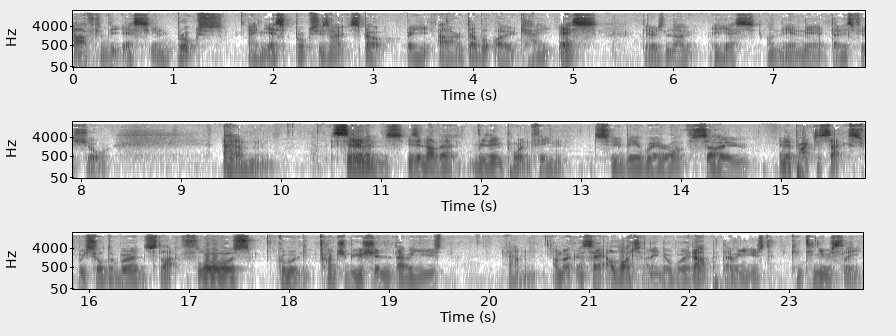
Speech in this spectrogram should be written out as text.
after the S in Brooks. And yes, Brooks is spelled B R O O K S, There is no ES on the end there, that is for sure. Um, synonyms is another really important thing to be aware of. So in the practice SACs, we saw the words like flaws, good, contribution. They were used, um, I'm not going to say a lot, I need to word up. They were used continuously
